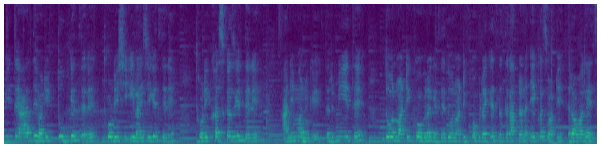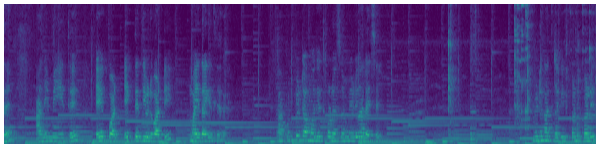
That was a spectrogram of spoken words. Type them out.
मी इथे अर्धी वाटी तूप घेतलेले थोडीशी इलायची घेतलेली थोडी खसखस घेतलेले आणि मनुके. तर मी इथे दोन वाटी खोबरं घेतले. दोन वाटी खोबरं घेतलं तर आपल्याला एकच वाटी रवा घ्यायचा आहे. आणि मी इथे एक वाट एक ते दीड वाटी मैदा घेतलेला आहे. तर आपण पिठामध्ये थोडंसं मीठ घालायचं मीठ घातलं की कडकडीत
